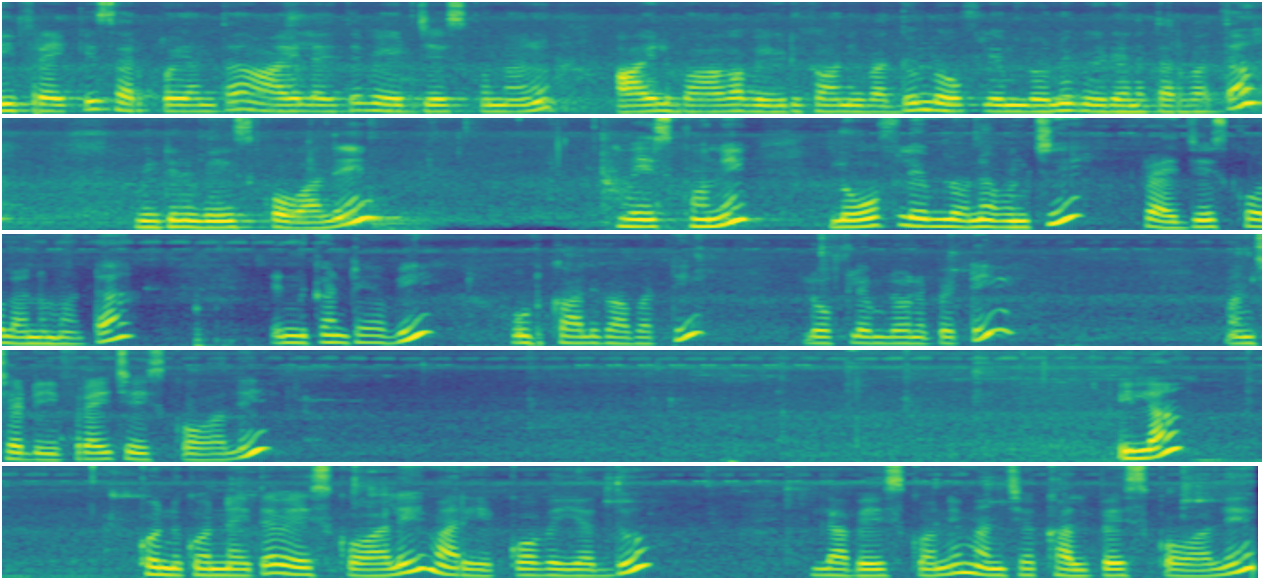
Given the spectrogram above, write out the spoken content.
డీప్ ఫ్రైకి సరిపోయేంత ఆయిల్ అయితే వేడి చేసుకున్నాను. ఆయిల్ బాగా వేడి కానివ్వద్దు లో ఫ్లేమ్లోనే వేడైన తర్వాత వీటిని వేసుకోవాలి. వేసుకొని లో ఫ్లేమ్లోనే ఉంచి ఫ్రై చేసుకోవాలన్నమాట. ఎందుకంటే అవి ఉడకాలి కాబట్టి లో ఫ్లేమ్లోనే పెట్టి మంచిగా డీప్ ఫ్రై చేసుకోవాలి. ఇలా కొన్ని కొన్ని అయితే వేసుకోవాలి మరి ఎక్కువ వేయద్దు. ఇలా వేసుకొని మంచిగా కలిపేసుకోవాలి.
